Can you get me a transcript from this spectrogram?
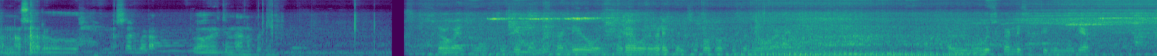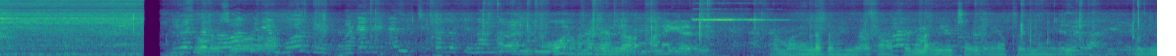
ಅನ್ನ ಸಾರು ಅನ್ನ ಸಾರು ಬೇಡ ಹೋಗ್ರಿ ನಾನು ಬನ್ನಿ ಸೊ ಗಾಯ್ಸ್ ನಾವು ತಿಂಡಿ ಮುಗಿಸ್ಕೊಂಡು ಒಂದು ಕಡೆ ಹೊರಗಡೆ ಕೆಲ್ಸಕ್ಕೆ ಹೋಗ್ಬೇಕು ಬನ್ನಿ ಹೋಗೋಣ. ಅಲ್ಲಿ ಮುಗಿಸ್ಕೊಂಡು ಸಿಗ್ತೀವಿ ನಿಮಗೆ ಮನೆಯಿಂದ ನಮ್ಮ ಮನೆಯಿಂದ ಬಂದಿವಾಗ ನಮ್ಮ ಫ್ರೆಂಡ್ ಮನೆಗೆ ರೀಚ್ ಆಗಿದ್ದೀನಿ ನಮ್ಮ ಫ್ರೆಂಡ್ ಮನೆಯಲ್ಲಿ ಒಂದು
